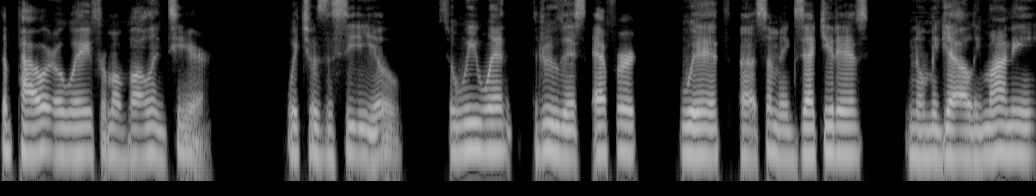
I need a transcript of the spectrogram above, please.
the power away from a volunteer, which was the CEO. So we went through this effort with uh, some executives, you know, Miguel Limani,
